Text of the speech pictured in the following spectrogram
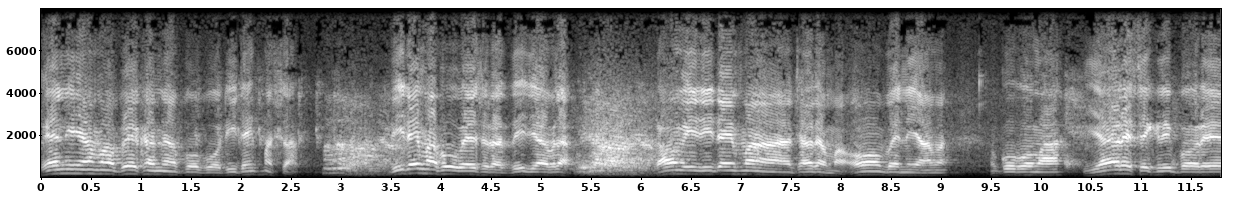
ဘယ်နေရာမှာဘယ်ခန္ဓာပေါ်ပေါ်ဒီတိုင်းမှတ်စားဒီတိုင်းမှတ်ဖို့ပဲဆိုတာသိကြပါလားကောင်းပြီဒီတိုင်းမှတ်ထားတယ်မှာဩဘယ်နေရာမှာ ကိုယ်ပေါ်မှာရတဲ့စိတ်ကလေးပေါ်တယ်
